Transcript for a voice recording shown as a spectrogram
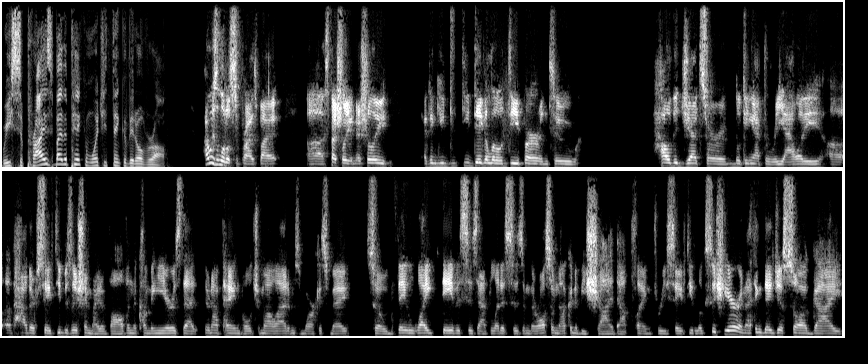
Were you surprised by the pick, and what do you think of it overall? I was a little surprised by it, uh, especially initially. I think you you dig a little deeper into how the Jets are looking at the reality uh, of how their safety position might evolve in the coming years. That they're not paying both Jamal Adams and Marcus Maye. So they like Davis's athleticism. They're also not going to be shy about playing three safety looks this year. And I think they just saw a guy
